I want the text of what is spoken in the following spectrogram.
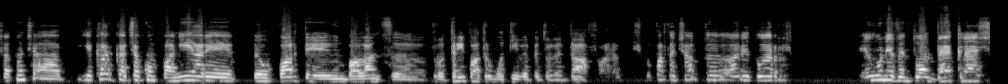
și atunci e clar că acea companie are pe o parte în balanță vreo 3-4 motive pentru a le da afară și pe partea cealaltă are doar e un eventual backlash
